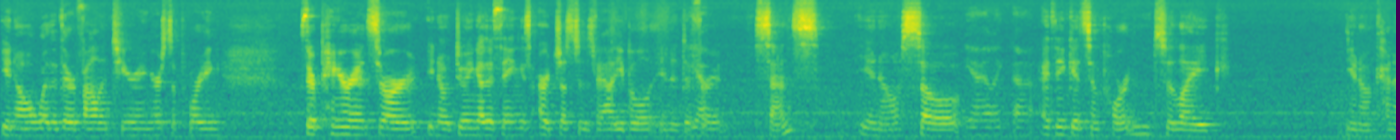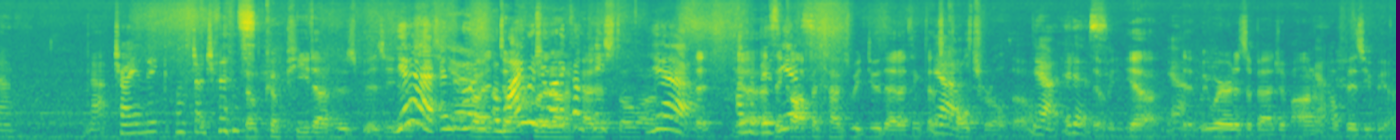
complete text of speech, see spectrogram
you know whether they're volunteering or supporting their parents or you know doing other things are just as valuable in a different sense you know so yeah i like that. I think it's important to like, you know, kind of not try and make those judgments. Don't compete on who's busy. Yeah, and Yeah. Right, why don't would put you it want on to a compete? pedestal on- yeah, that- on the yeah, I think busiest. oftentimes we do that. I think that's Yeah. cultural, though. Yeah, it is. That we, yeah, Yeah. that we wear it as a badge of honor Yeah. how busy we are.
